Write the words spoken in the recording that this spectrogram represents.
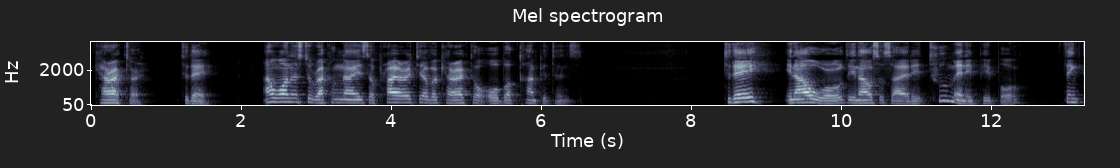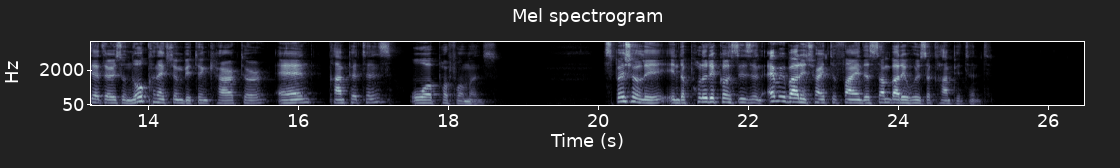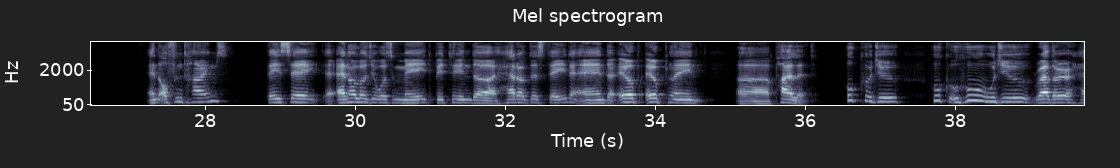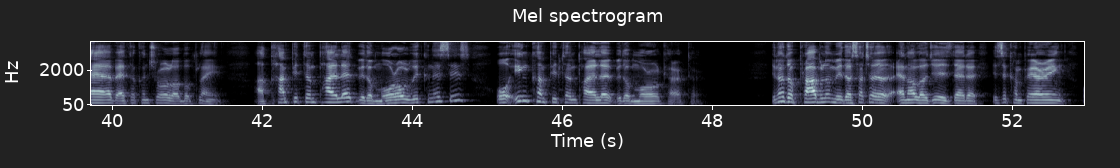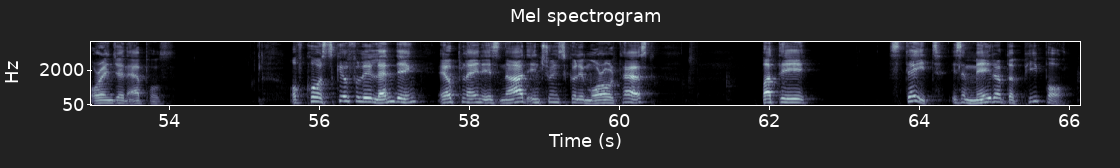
character today. I want us to recognize the priority of a character over competence. Today, in our world, in our society, too many people think that there is no connection between character and competence or performance. Especially in the political season, everybody trying to find somebody who is competent. And oftentimes, they say analogy was made between the head of the state and the air, airplane uh, pilot. Who could you, who, who would you rather have at the control of a plane? A competent pilot with a moral weaknesses or incompetent pilot with a moral character. You know, the problem with such an analogy is that uh, it's comparing orange and apples. Of course, skillfully landing airplane is not intrinsically a moral task, but the state is made up of the people.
